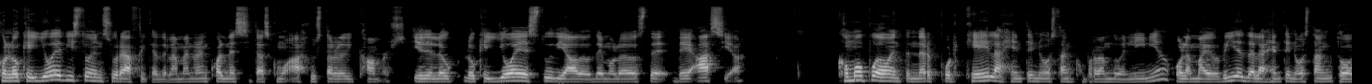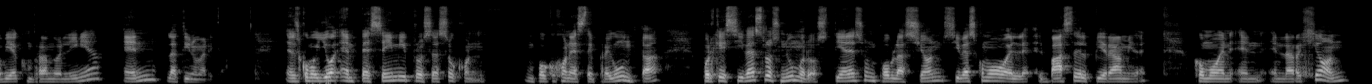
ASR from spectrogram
con lo que yo he visto en Sudáfrica, de la manera en cual necesitas como ajustar el e-commerce y de lo, que yo he estudiado de modelos de, Asia, ¿cómo puedo entender por qué la gente no está comprando en línea o la mayoría de la gente no están todavía comprando en línea en Latinoamérica? Es como yo empecé mi proceso con un poco con esta pregunta, porque si ves los números, tienes una población, si ves como el, base del pirámide, como en, en, la región,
